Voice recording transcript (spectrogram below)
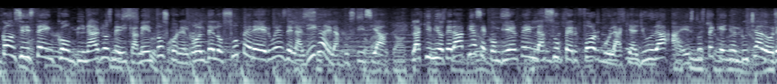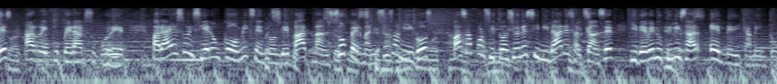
Consiste en combinar los medicamentos con el rol de los superhéroes de la Liga de la Justicia. La quimioterapia se convierte en la superfórmula que ayuda a estos pequeños luchadores a recuperar su poder. Para eso hicieron cómics en donde Batman, Superman y sus amigos pasan por situaciones similares al cáncer y deben utilizar el medicamento.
